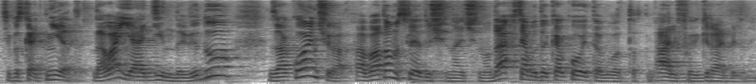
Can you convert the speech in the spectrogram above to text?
типа, сказать, нет, давай я один доведу, закончу, а потом следующий начну, да, хотя бы до какой-то вот альфа играбельной.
